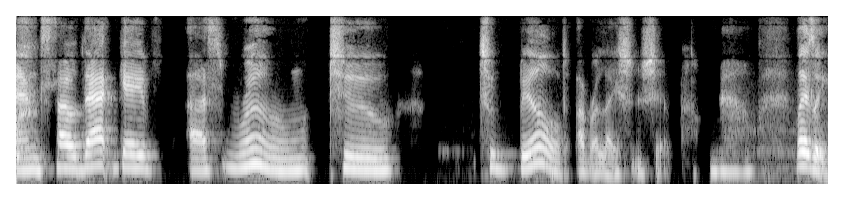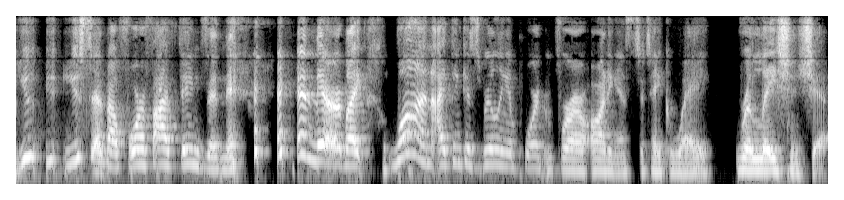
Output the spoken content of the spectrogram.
And so that gave us room to to build a relationship Wow. Lesley, you, you, you said about four or five things in there. and they're like, one, I think is really important for our audience to take away relationship.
